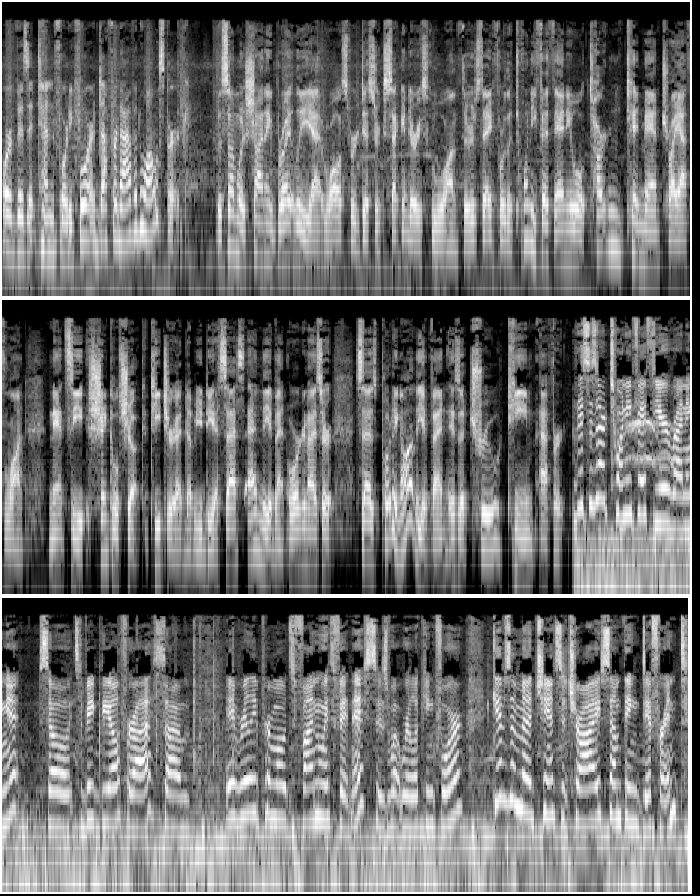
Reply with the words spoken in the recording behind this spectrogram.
or visit 1044 Dufferin in Wallaceburg. The sun was shining brightly at Wallaceburg District Secondary School on Thursday for the 25th annual Tartan Tinman Triathlon. Nancy Schinkelschuk, teacher at WDSS and the event organizer, says putting on the event is a true team effort. This is our 25th year running it, so it's a big deal for us. Um, it really promotes fun with fitness, is what we're looking for. Gives them a chance to try something different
